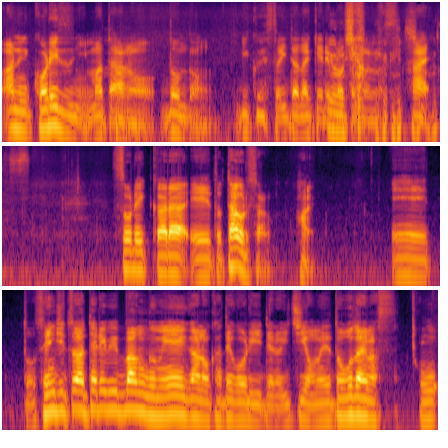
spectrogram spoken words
あの、懲りずにまたあの、どんどんリクエストいただければよろしと思います。くお願いします。はい。それから、えっ、と、タオルさん。はい。えっ、と、先日はテレビ番組映画のカテゴリーでの1位おめでとうございます。お、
